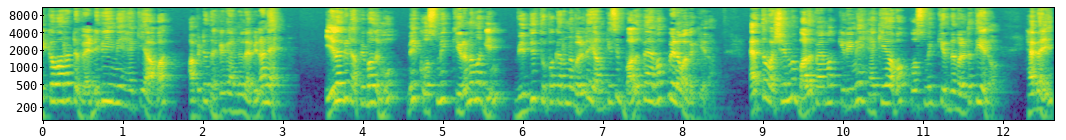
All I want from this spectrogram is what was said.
එකවරට වැඩිවීමේ හැකියාවක් අපිට දැක ගන්න ලැබිලා නැහැ. ඊළඟට අපි බලමු මේ කොස්මික් කිරණ මගින් විද්‍යුත් උපකරණ වලට යම්කිසි බලපෑමක් වෙනවද කියලා. ඇත්ත වශයෙන්ම බලපෑමක් කිරීමේ හැකියාවක් කොස්මික් කිරණ වලට තියෙනවා. හැබැයි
